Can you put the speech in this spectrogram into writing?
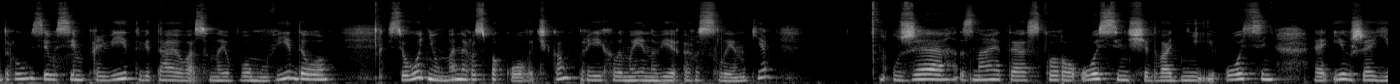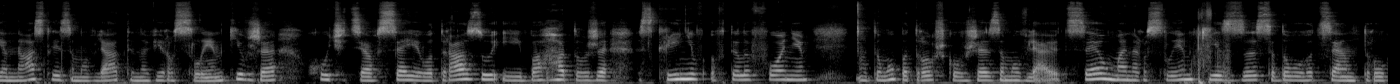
Друзі, усім привіт! Вітаю вас у новому відео. Сьогодні у мене розпаковочка. Приїхали мої нові рослинки. Уже, знаєте, скоро осінь, ще два дні і осінь, е, і вже є настрій замовляти нові рослинки. Вже хочеться все і одразу, і багато вже скрінів в телефоні, тому потрошку вже замовляю. Це у мене рослинки з садового центру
